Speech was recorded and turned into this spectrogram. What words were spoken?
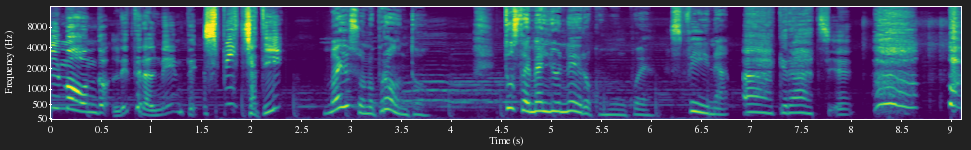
il mondo, letteralmente. Spicciati! Ma io sono pronto. Tu stai meglio in nero comunque. Sfina. Ah, grazie. Oh,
